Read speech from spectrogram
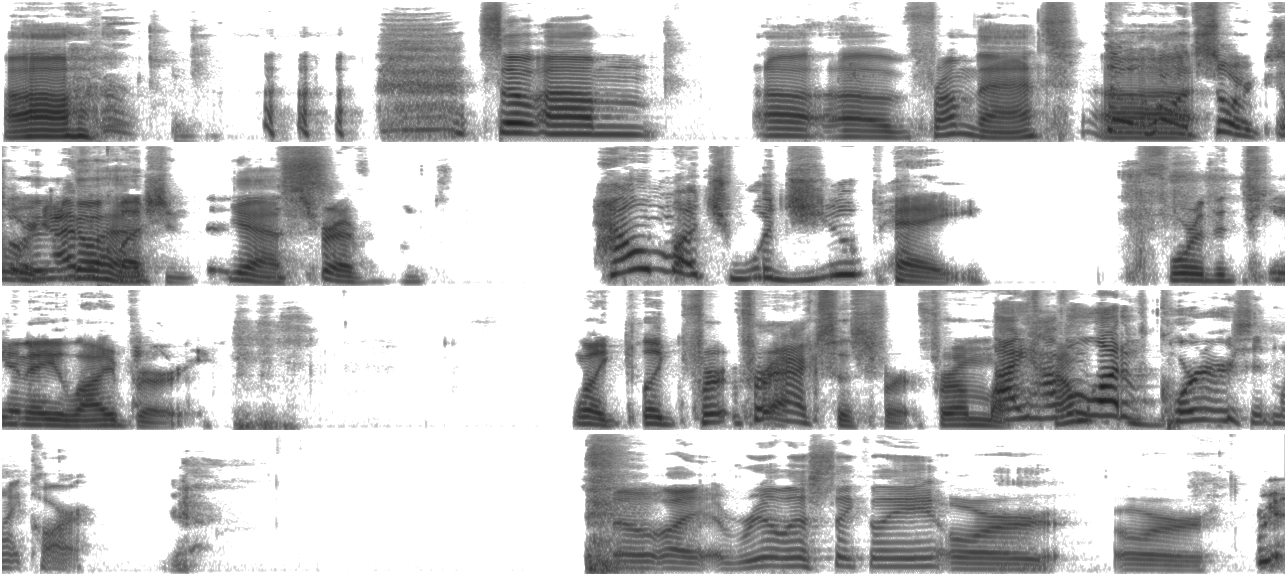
Uh, so, um, uh, uh, from that, So hold uh, on, Sorg. Sorg, I have go a ahead. question. Yes. for everyone. How much would you pay for the TNA library? Like, like for for access for for a month. I have How- a lot of quarters in my car. So, like, realistically, or or Re-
